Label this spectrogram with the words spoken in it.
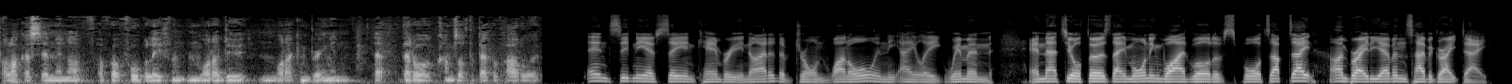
But like I said, man, I've, I've got full belief in, in what I do and what I can bring, and that, that all comes off the back of hard work. And Sydney FC and Canberra United have drawn one all in the A League Women. And that's your Thursday morning Wide World of Sports update. I'm Brady Evans. Have a great day.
